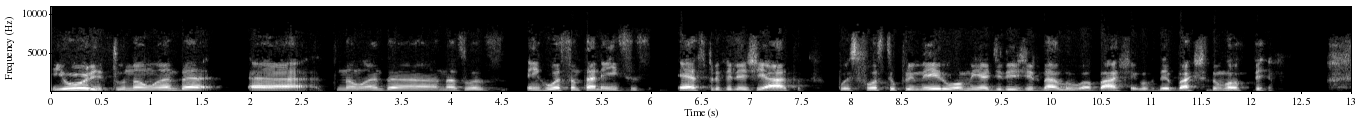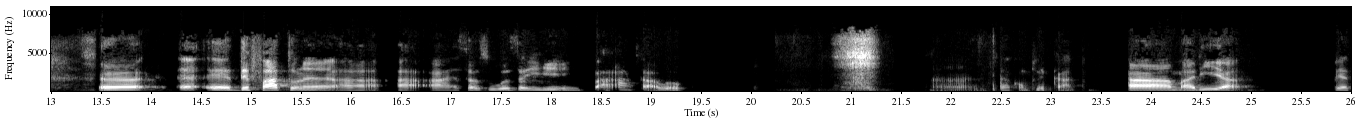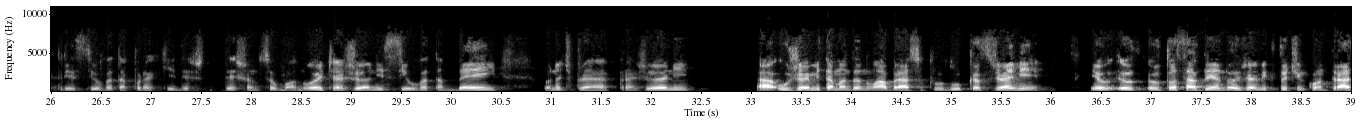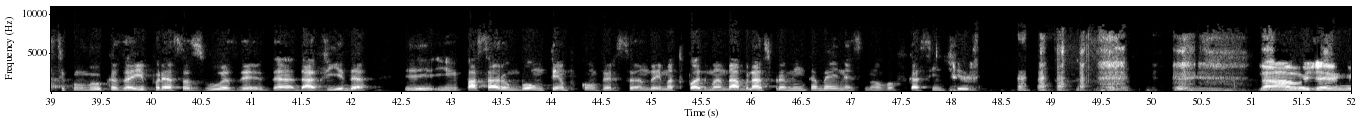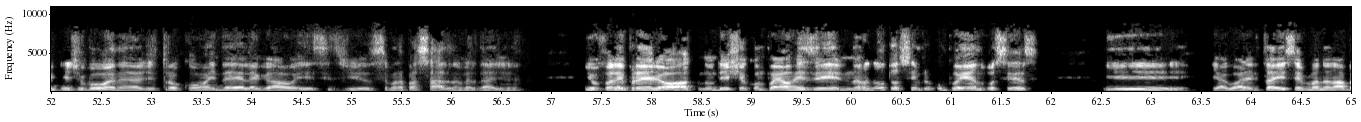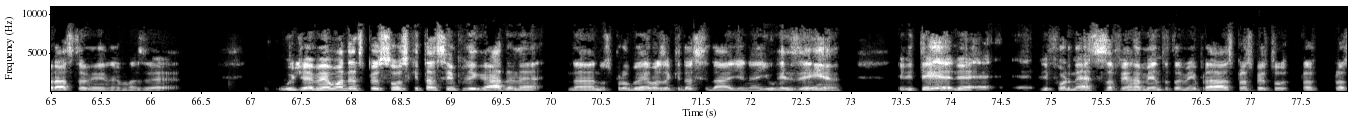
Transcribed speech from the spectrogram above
Yuri, tu não anda, uh, tu não anda nas ruas, em ruas santanenses. És privilegiado, pois foste o primeiro homem a dirigir na Lua. Bah, chegou debaixo do mau tempo. Uh, é, é, de fato, né? A, a, a essas ruas aí, pá, tá louco. Ah, tá complicado. A Maria Beatriz Silva está por aqui deixando seu boa noite. A Jane Silva também. Boa noite para a Jane. Ah, o Jaime está mandando um abraço para o Lucas. Jaime, eu, eu, eu tô sabendo, Jaime, que tu te encontraste com o Lucas aí por essas ruas de, da, da vida e, e, passaram um bom tempo conversando aí, mas tu pode mandar abraço para mim também, né? Senão eu vou ficar sentido. Não, o Jaime é muito gente boa, né? A gente trocou uma ideia legal aí esses dias, semana passada, na verdade, né? E eu falei para ele, ó, não deixe de acompanhar o resenha. Ele, não, não, tô sempre acompanhando vocês. E, e agora ele tá aí sempre mandando um abraço também, né? Mas é. O Jaime é uma das pessoas que tá sempre ligada, né? Na, nos problemas aqui da cidade, né? E o resenha, ele tem, ele é, ele fornece essa ferramenta também para as pessoas,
